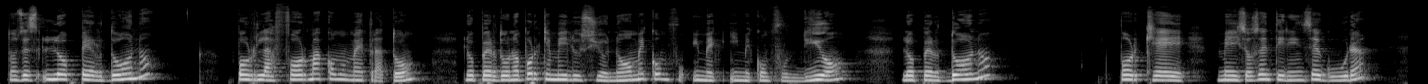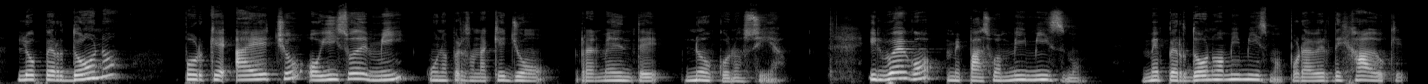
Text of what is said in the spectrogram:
Entonces lo perdono por la forma como me trató, lo perdono porque me ilusionó me y, me, y me confundió, lo perdono porque me hizo sentir insegura, lo perdono porque ha hecho o hizo de mí una persona que yo realmente no conocía. Y luego me paso a mí mismo. Me perdono a mí mismo por haber dejado que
